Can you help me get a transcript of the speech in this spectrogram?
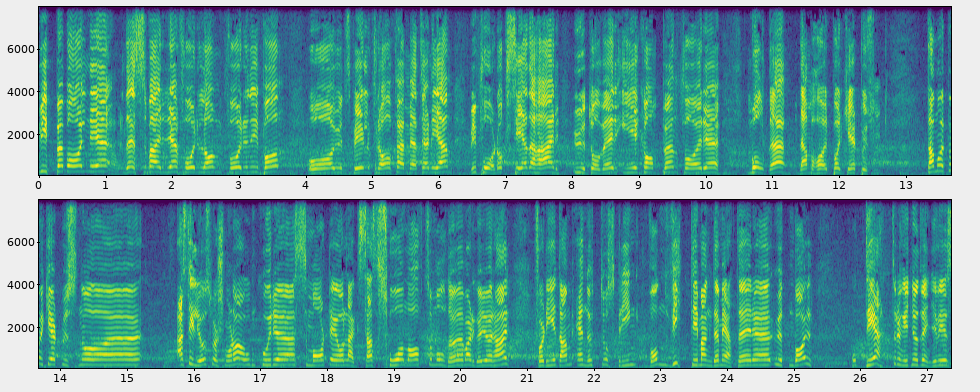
vipper ballen ned. Dessverre for langt for Nypan. Og utspill fra femmeteren igjen. Vi får nok se det her utover i kampen, for eh, Molde de har parkert bussen. De har parkert bussen, og eh, jeg stiller jo spørsmålet om hvor eh, smart det er å legge seg så lavt som Molde velger å gjøre her. Fordi de er nødt til å springe vanvittig mengde meter uten ball. Og det trenger ikke nødvendigvis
